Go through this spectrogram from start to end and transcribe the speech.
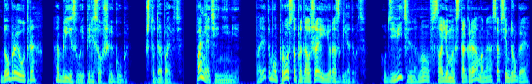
Доброе утро. Облизываю пересохшие губы. Что добавить? Понятия не имею. Поэтому просто продолжаю ее разглядывать. Удивительно, но в своем инстаграм она совсем другая.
